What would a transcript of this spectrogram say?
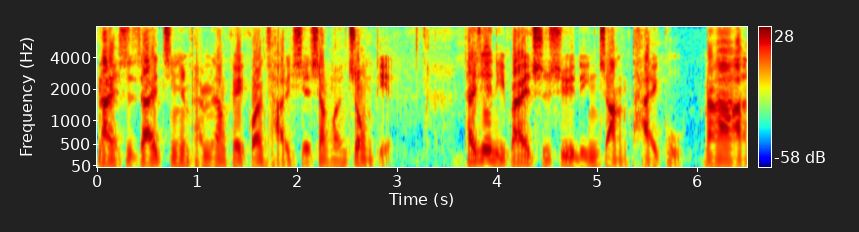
那也是在今天盘面上可以观察一些相关重点。台积礼拜持续领涨台股，那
